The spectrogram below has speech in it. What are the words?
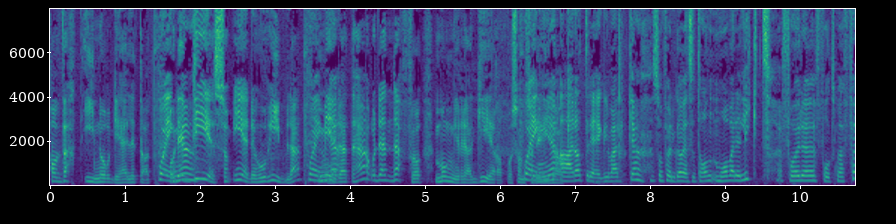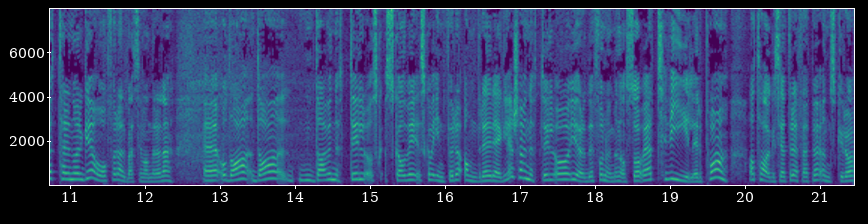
har vært i Norge i hele tatt. Poenget, og Det er det som er det horrible poenget, med dette her, og det er derfor mange reagerer på sånn som det er i dag. Poenget er at regelverket som følge av EØS-avtalen må være likt for eh, folk som er født her i Norge, og for arbeidsinnvandrere. Eh, og da, da, da er vi nødt til, skal vi, skal vi, innføre andre regler, så er vi nødt til å gjøre det for nordmenn også. Og jeg tviler på at Hagesæter og Frp ønsker å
